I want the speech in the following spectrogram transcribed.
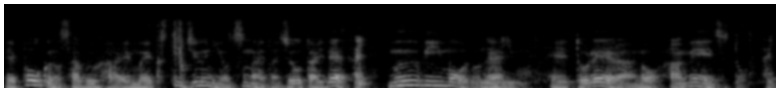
えポークのサブハー MXT12 をつないだ状態で、はい。ムービーモードで、ムービーモード。えートレーラーのアメーズとはい。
